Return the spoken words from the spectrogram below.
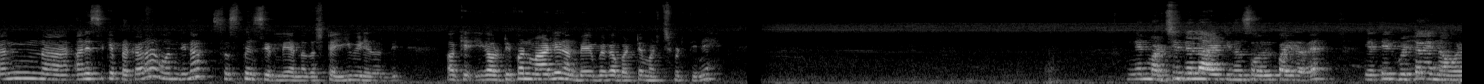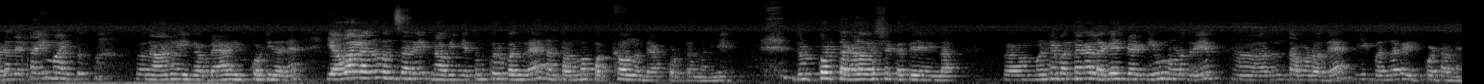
ನನ್ನ ಅನಿಸಿಕೆ ಪ್ರಕಾರ ಒಂದಿನ ಸಸ್ಪೆನ್ಸ್ ಇರಲಿ ಅನ್ನೋದಷ್ಟೇ ಈ ವಿಡಿಯೋದಲ್ಲಿ. ಓಕೆ ಈಗ ಅವ್ರು ಟಿಫನ್ ಮಾಡಲಿ, ನಾನು ಬೇಗ ಬೇಗ ಬಟ್ಟೆ ಮಡ್ಚಿಬಿಡ್ತೀನಿ. ಇನ್ನೇನು ಮಡ್ಚಿದ್ದೆಲ್ಲ ಆಯ್ತು, ಇನ್ನೊಂದು ಸ್ವಲ್ಪ ಇದ್ದಾವೆ ಎತ್ತಿಟ್ಬಿಟ್ಟೆ ಇನ್ನು ಹೊರಡೋದೆ ಟೈಮ್ ಆಯಿತು. ಸೊ ನಾನು ಈಗ ಬ್ಯಾಗ್ ಇಟ್ಕೊಟ್ಟಿದ್ದಾನೆ. ಯಾವಾಗಲಾದ್ರೂ ಒಂದ್ಸರಿ ನಾವು ಹಿಂಗೆ ತುಮಕೂರು ಬಂದರೆ ನನ್ನ ತಮ್ಮ ಪಕ್ಕ ಒಂದೊಂದು ಬ್ಯಾಗ್ ಕೊಡ್ತಾನೆ ನನಗೆ. ದುಡ್ಡು ಕೊಟ್ಟು ತಗೊಳ್ಳೋ ಅವಶ್ಯಕತೆ ಏನಿಲ್ಲ. ಮೊನ್ನೆ ಬಂದಾಗ ಲಗೇಜ್ ಬ್ಯಾಗ್ ನೀವು ನೋಡಿದ್ರಿ ಅದನ್ನ ತಗೊಂಡೋದೆ, ಈಗ ಬಂದಾಗ ಇಟ್ಕೊಟ್ಟವನೆ.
